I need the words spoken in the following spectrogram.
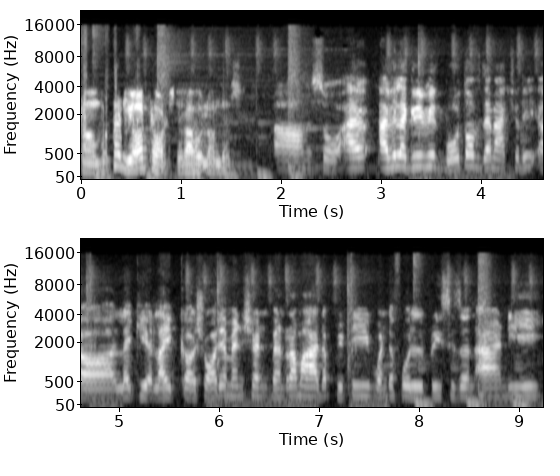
Uh, what are your thoughts, Rahul, on this? Um, so I, I will agree with both of them actually. Uh, like like uh, Shaurya mentioned, Benrahma had a pretty wonderful preseason and he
